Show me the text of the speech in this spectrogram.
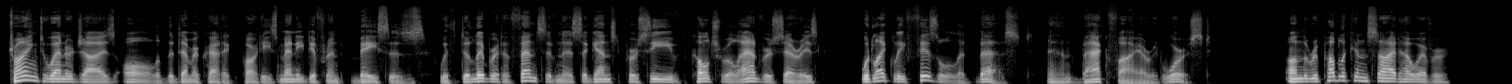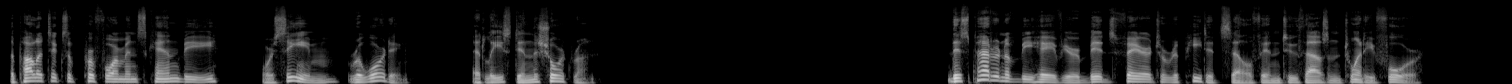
Trying to energize all of the Democratic Party's many different bases with deliberate offensiveness against perceived cultural adversaries would likely fizzle at best and backfire at worst. On the Republican side, however, the politics of performance can be, or seem, rewarding, at least in the short run. This pattern of behavior bids fair to repeat itself in 2024.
